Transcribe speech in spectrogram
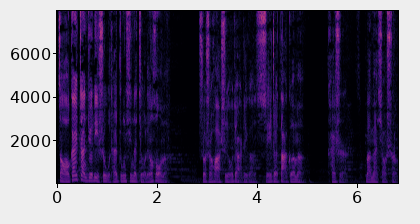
早该占据历史舞台中心的九零后们，说实话是有点这个随着大哥们开始慢慢消失了。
